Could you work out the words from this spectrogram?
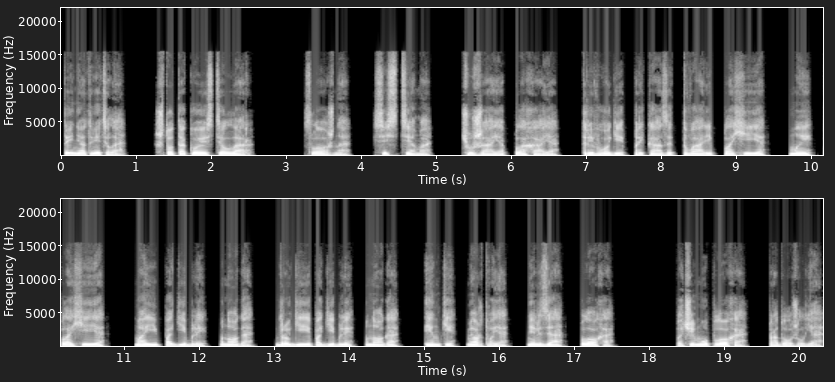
«Ты не ответила. Что такое Стеллар?» «Сложно. Система. Чужая, плохая. Тревоги, приказы, твари, плохие. Мы, плохие. Мои погибли. Много. Другие погибли, много. Инки, мертвые. Нельзя, плохо. Почему плохо? продолжил я.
